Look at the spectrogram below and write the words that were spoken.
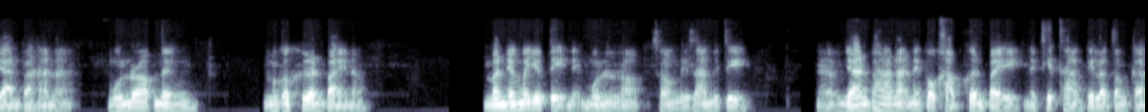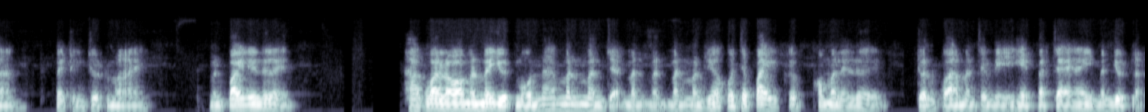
ยานพาหนะ หมุนรอบหนึ่งมันก็เคลื่อนไปเนาะ มันยังไม่ยุติเนี่ยหมุนรอบสองที่สามยุติยานพาหนะเนี่ยก็ขับเคลื่อนไปในทิศทางที่เราต้องการไปถึงจุดหมาย มันไปเรื่อยๆ หากว่าล้อมันไม่หยุดหมุนนะมันมันจะมันมันมันมันก็จะไปเกือบของมันเรื่อยๆจนกว่ามันจะมีเหตุปัจจัยให้มันหยุดละ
